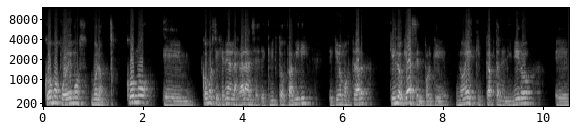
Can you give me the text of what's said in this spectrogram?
¿Cómo podemos, bueno, cómo eh, cómo se generan las ganancias de Crypto Family, te quiero mostrar qué es lo que hacen, porque no es que captan el dinero eh,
